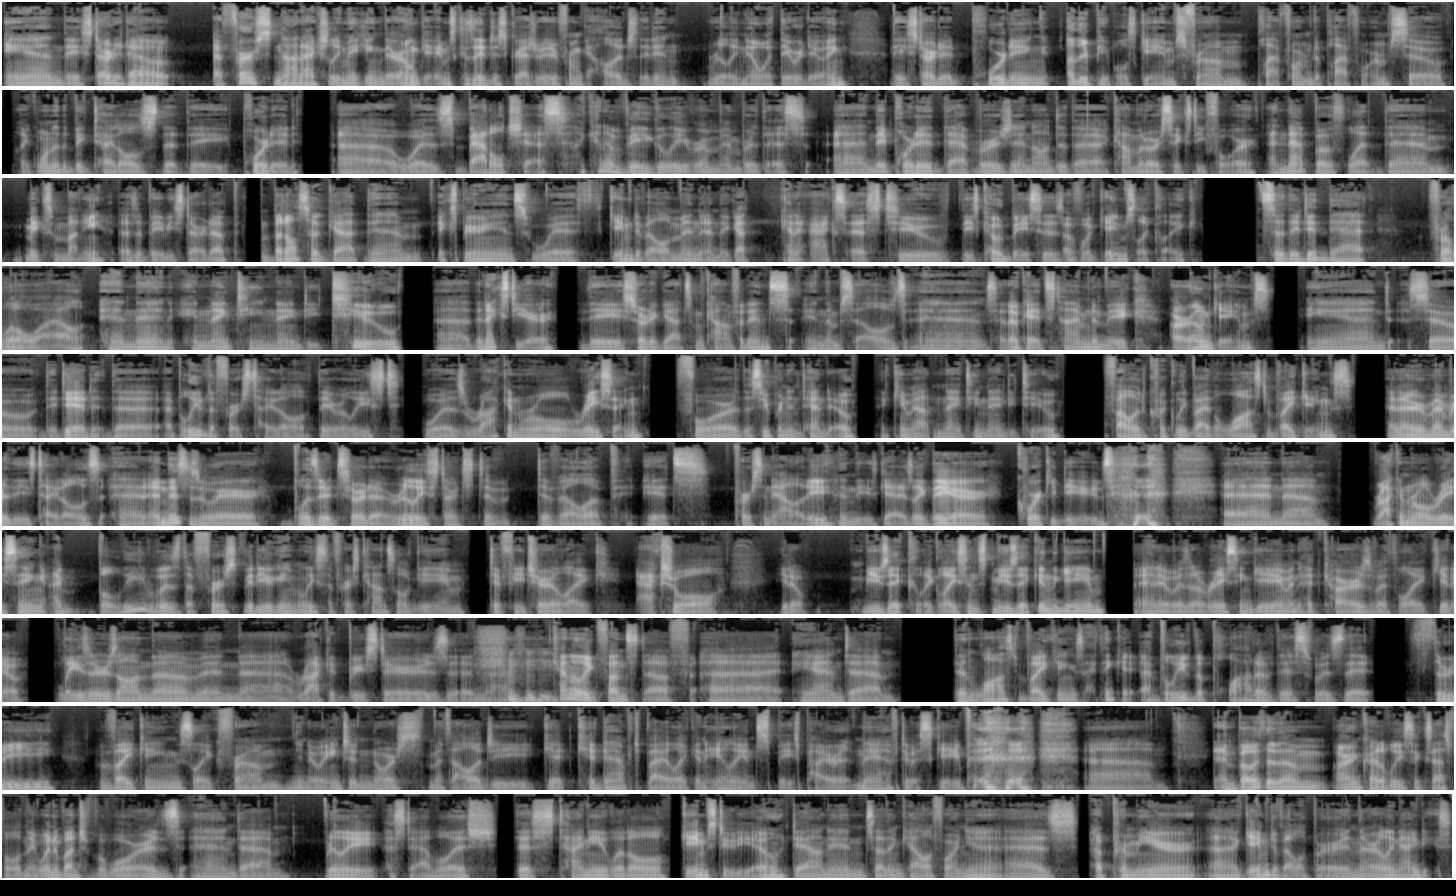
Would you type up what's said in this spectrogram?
and they started out at first not actually making their own games because they just graduated from college. They didn't really know what they were doing. They started porting other people's games from platform to platform. So like one of the big titles that they ported uh, was Battle Chess. I kind of vaguely remember this. And they ported that version onto the Commodore 64. And that both let them make some money as a baby startup, but also got them experience with game development and they got kind of access to these code bases of what games look like. So they did that for a little while. And then in 1992, uh, the next year, they sort of got some confidence in themselves and said, okay, it's time to make our own games. And so they did. The I believe the first title they released was Rock and Roll Racing for the Super Nintendo. It came out in 1992, followed quickly by The Lost Vikings. And I remember these titles. And, and this is where Blizzard sort of really starts to develop its personality in these guys. Like they are quirky dudes. and um, Rock and Roll Racing, I believe, was the first video game, at least the first console game, to feature like actual, you know, music, like licensed music in the game. And it was a racing game and had cars with like, you know, lasers on them and uh, rocket boosters and um, kind of like fun stuff. Uh, and um, then Lost Vikings, I think, it, I believe the plot of this was that three Vikings, like from, you know, ancient Norse mythology, get kidnapped by like an alien space pirate and they have to escape. um, and both of them are incredibly successful and they win a bunch of awards. And um, really establish this tiny little game studio down in Southern California as a premier uh, game developer in the early 90s.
